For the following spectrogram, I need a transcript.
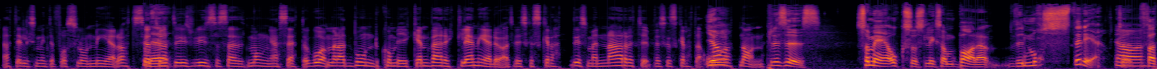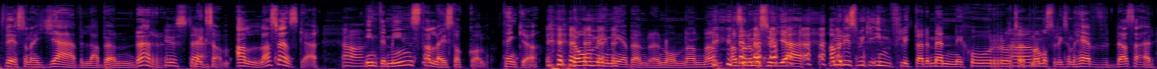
att det liksom inte får slå neråt. Så jag Nej. tror att det finns så många sätt att gå, men att bondkomiken verkligen är det att vi ska skratta, det är som en narr typ, vi ska skratta Ja. åt någon. Precis. Som är också så liksom bara, vi måste det. Typ, Ja. För att vi är såna jävla bönder. Liksom. Alla svenskar. Ja. Inte minst alla i Stockholm, tänker jag. De är mer bönder än någon annan. Alltså de är så jä... ja, men det är så mycket inflyttade människor och typ, Ja. man måste liksom hävda så här.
